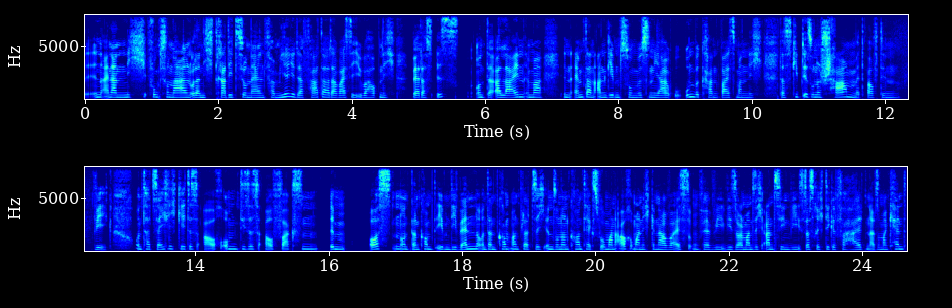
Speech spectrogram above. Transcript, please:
in einer nicht funktionalen oder nicht traditionellen Familie. Der Vater, da weiß sie überhaupt nicht, wer das ist. Und allein immer in Ämtern angeben zu müssen, ja, unbekannt weiß man nicht. Das gibt ihr so eine Scham mit auf den Weg. Und tatsächlich geht es auch um dieses Aufwachsen im Osten und dann kommt eben die Wende und dann kommt man plötzlich in so einen Kontext, wo man auch immer nicht genau weiß, ungefähr, wie, wie soll man sich anziehen, wie ist das richtige Verhalten. Also man kennt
